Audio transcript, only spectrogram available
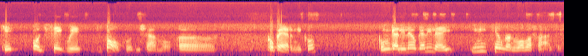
che poi segue poco, diciamo, eh, Copernico, con Galileo Galilei inizia una nuova fase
